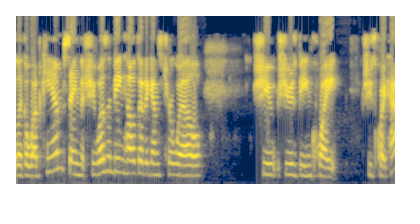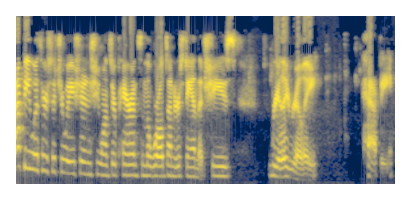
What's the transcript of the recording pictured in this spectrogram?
like a webcam, saying that she wasn't being held at against her will. She she was being quite she's quite happy with her situation. She wants her parents and the world to understand that she's really, really happy.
